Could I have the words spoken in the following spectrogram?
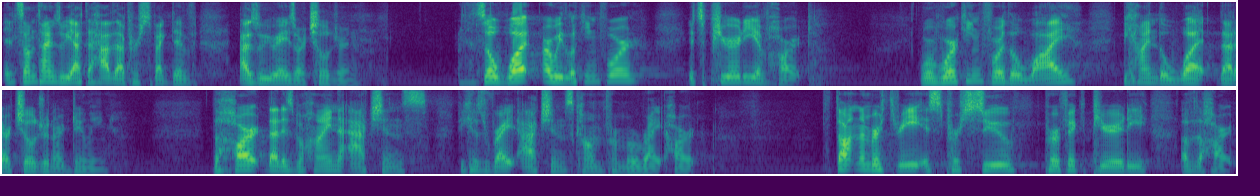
And sometimes we have to have that perspective as we raise our children. So, what are we looking for? It's purity of heart. We're working for the why behind the what that our children are doing the heart that is behind the actions, because right actions come from a right heart. Thought number three is pursue perfect purity of the heart.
